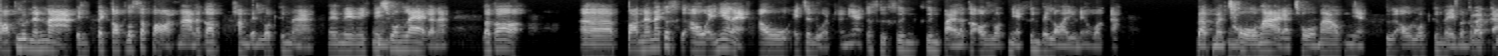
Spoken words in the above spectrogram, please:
ก๊อปรุ่นนั้นมา เป็นไปก๊อปรถสปอร์ตมาแล้วก็ทำเป็นรถขึ้นมาในในในช่วงแรกอะนะแล้วก็เอ่อ ตอนนั้นนะก็คือเอาไอ้นี่แหละ เอาไอ้จรวดอันนี้ก็คือขึ้นขึ้นไปแล้วก็เอารถเนี่ยขึ้นไปลอยอยู่ในอวกาศแบบมันโชว์มากอะโชว์มากเนี่ยคือเอารถขึ้นไปบนอวกาศ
